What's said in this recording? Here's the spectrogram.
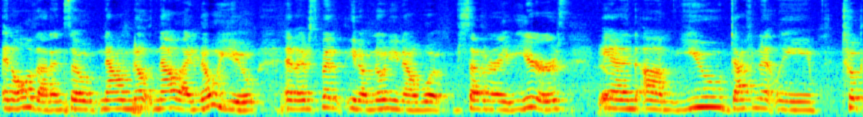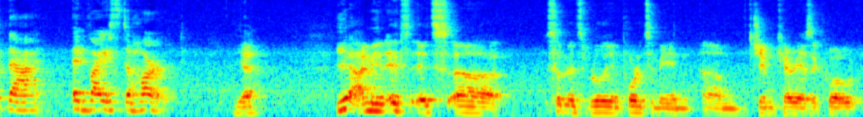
and all of that. And so now, no, now I know you, and I've spent, you know, known you now what seven or eight years, Yeah. and um, you definitely took that advice to heart. Yeah, yeah. I mean, it's it's uh, something that's really important to me. And um, Jim Carrey has a quote:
